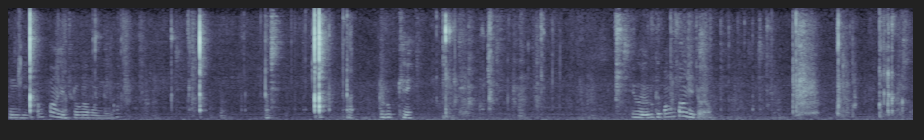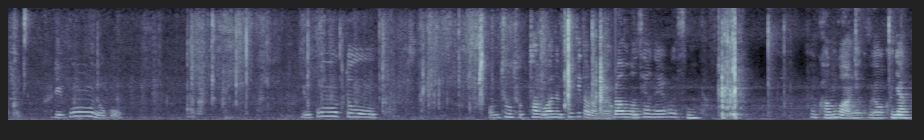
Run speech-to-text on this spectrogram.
공기 빵빵하게 들어가고 있는 거? 이렇게 얘가 이렇게 빵빵해져요. 그리고 요거 요것도 엄청 좋다고 하는 팩이더라고요. 그럼 한번 세안을 해보겠습니다. 광고 아니고요. 그냥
